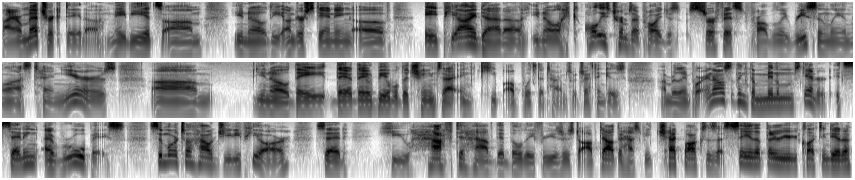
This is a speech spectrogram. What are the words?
biometric data. Maybe it's um, you know, the understanding of API data, you know, like all these terms that probably just surfaced probably recently in the last 10 years, um, you know, they, they they would be able to change that and keep up with the times, which I think is um, really important. And I also think the minimum standard, it's setting a rule base, similar to how GDPR said you have to have the ability for users to opt out. There has to be checkboxes that say that they're collecting data.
